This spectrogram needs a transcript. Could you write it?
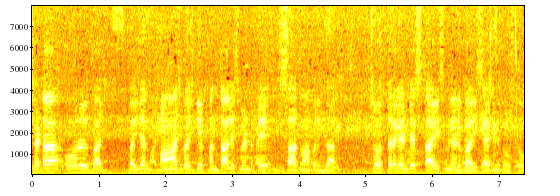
छठा और भाईजान पाँच बज के पैंतालीस मिनट पे सातवां परिंदा। चौहत्तर घंटे सताईस मिनट बाईस सेकंड दोस्तों।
